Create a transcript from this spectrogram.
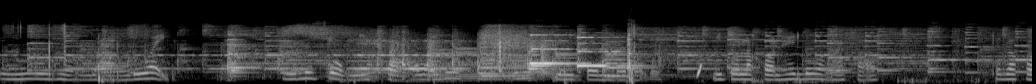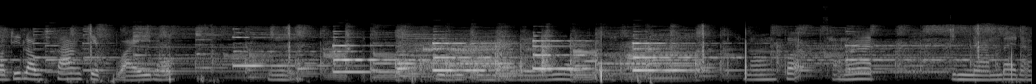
อืมมีห่วงยางด้วยมีลูกโป่งมีของอะไรด้วยมันเต็มไปหมดเลย มีตัวละครให้เลือกนะคะ ตัวละครที่เราสร้างเก็บไว้เนาะ นี่ น้ำได้นะ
